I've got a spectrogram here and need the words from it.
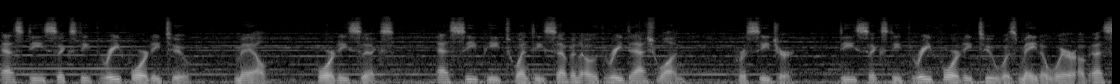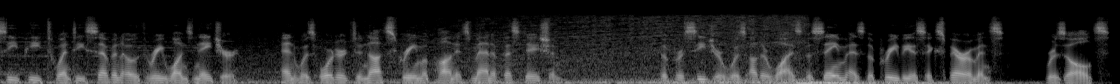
SD6342, male, 46, SCP-2703-1, procedure, D6342 was made aware of SCP-2703-1's nature, and was ordered to not scream upon its manifestation. The procedure was otherwise the same as the previous experiments, results,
